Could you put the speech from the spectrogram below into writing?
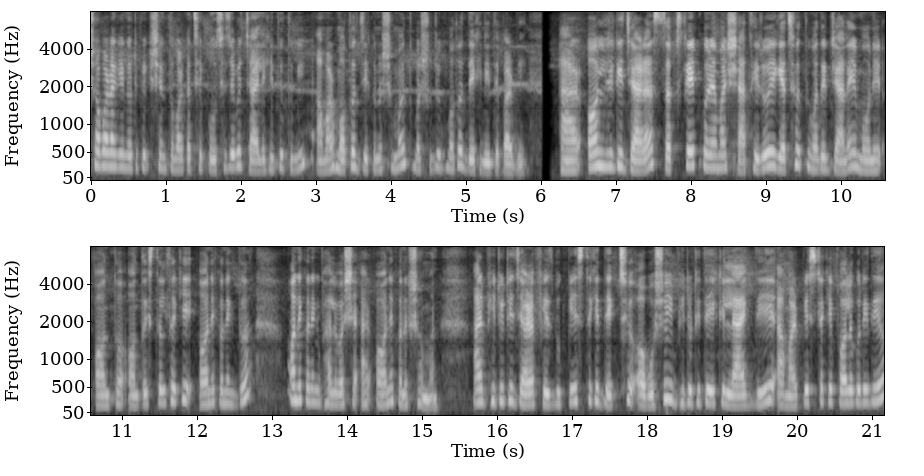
সবার আগে নোটিফিকেশান তোমার কাছে পৌঁছে যাবে। চাইলে কিন্তু তুমি আমার মতো যে কোনো সময় তোমার সুযোগ মতো দেখে নিতে পারবে। অলরেডি যারা সাবস্ক্রাইব করে আমার সাথে রয়ে গেছো, তোমাদের জানাই মনের অন্ত অন্তঃস্থল থেকে অনেক অনেক দোয়া, অনেক অনেক ভালোবাসা আর অনেক অনেক সম্মান। আর ভিডিওটি যারা ফেসবুক পেজ থেকে দেখছ, অবশ্যই ভিডিওটিতে একটি লাইক দিয়ে আমার পেজটাকে ফলো করে দিও।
